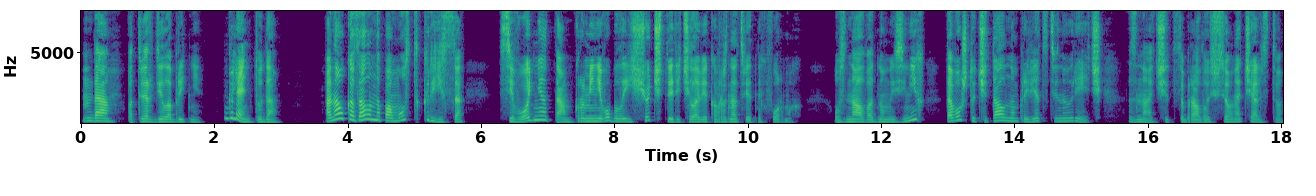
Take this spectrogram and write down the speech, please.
«Да», — подтвердила Бритни. «Глянь туда». Она указала на помост Криса, Сегодня там, кроме него, было еще четыре человека в разноцветных формах. Узнал в одном из них того, что читал нам приветственную речь. Значит, собралось все начальство.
